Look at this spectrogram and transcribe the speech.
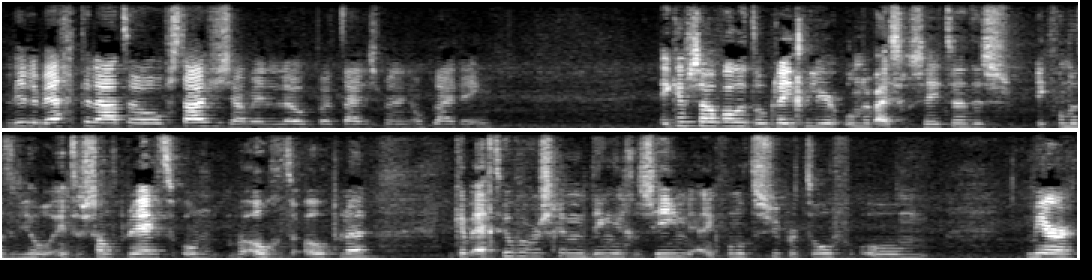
willen werken laten of stage zou willen lopen tijdens mijn opleiding. Ik heb zelf altijd op regulier onderwijs gezeten, dus ik vond het een heel interessant project om mijn ogen te openen. Ik heb echt heel veel verschillende dingen gezien en ik vond het super tof om meer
